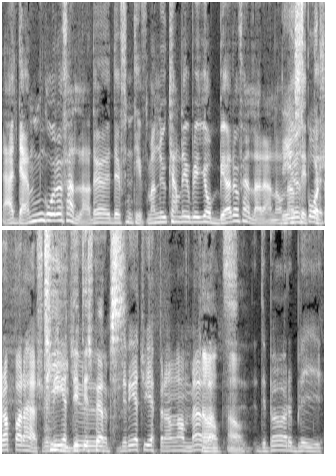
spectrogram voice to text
nej, den går att fälla, det, definitivt. Men nu kan det ju bli jobbigare att fälla den. Om det är ju en spårtrappa det här. Så det vet, ju, i spets. det vet ju Jeppe när han anmäler Ja, att ja. det bör bli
